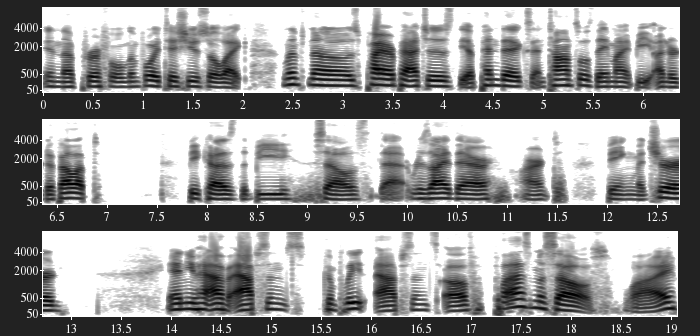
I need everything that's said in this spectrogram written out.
in the peripheral lymphoid tissue, so like lymph nodes, Peyer's patches, the appendix, and tonsils, they might be underdeveloped because the B cells that reside there aren't being matured. And you have absence complete absence of plasma cells. Why?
